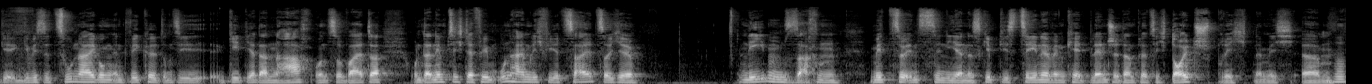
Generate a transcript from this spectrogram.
ge- gewisse Zuneigung entwickelt und sie geht ja danach und so weiter. Und da nimmt sich der Film unheimlich viel Zeit, solche Nebensachen mit zu inszenieren. Es gibt die Szene, wenn Kate Blanchett dann plötzlich Deutsch spricht, nämlich ähm,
